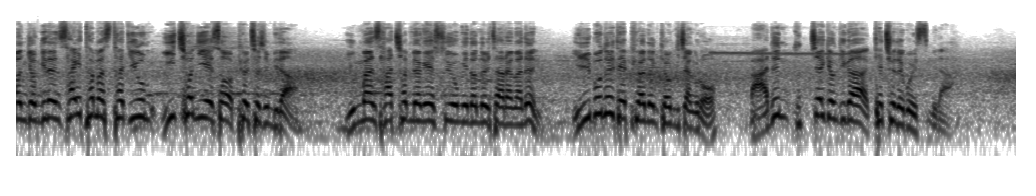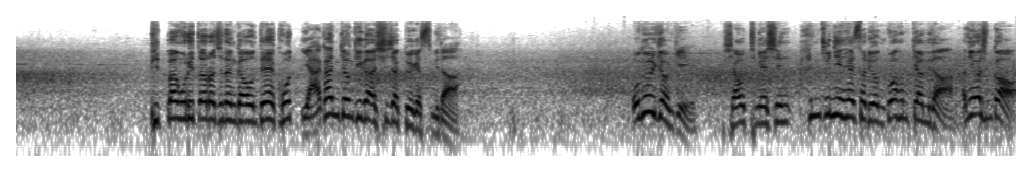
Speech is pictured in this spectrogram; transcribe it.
이번 경기는 사이타마 스타디움 2002에서 펼쳐집니다. 6만 4천 명의 수용 인원을 자랑하는 일본을 대표하는 경기장으로 많은 국제 경기가 개최되고 있습니다. 빗방울이 떨어지는 가운데 곧 야간 경기가 시작되겠습니다. 오늘 경기 샤우팅의 신 한준희 해설위원과 함께합니다. 안녕하십니까?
